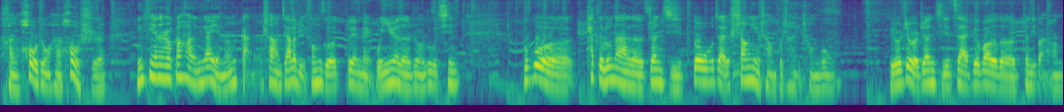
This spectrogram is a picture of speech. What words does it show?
很厚重、很厚实。零七年的时候，刚好应该也能赶得上加勒比风格对美国音乐的这种入侵。不过，Cataluna 的专辑都在商业上不是很成功，比如这本专辑在 Billboard 的专辑榜上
